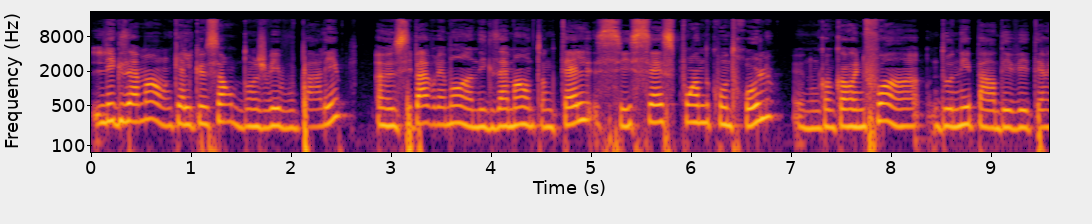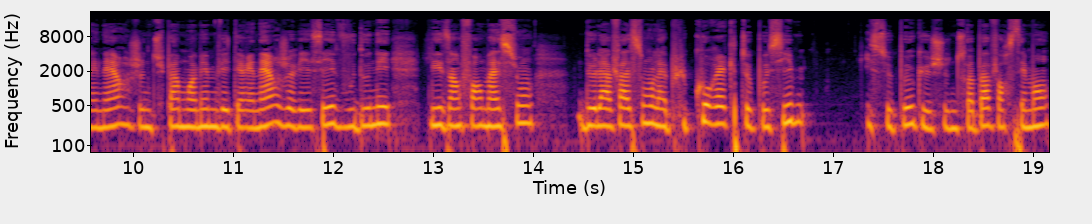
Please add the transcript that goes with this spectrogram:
l'examen en quelque sorte dont je vais vous parler? Euh, c'est pas vraiment un examen en tant que tel, c'est 16 points de contrôle. Euh, donc encore une fois, hein, donnés par des vétérinaires. Je ne suis pas moi-même vétérinaire, je vais essayer de vous donner les informations de la façon la plus correcte possible il se peut que je ne sois pas forcément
